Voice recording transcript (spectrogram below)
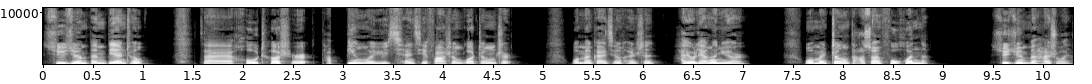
徐军本辩称，在候车时他并未与前妻发生过争执，我们感情很深，还有两个女儿，我们正打算复婚呢。徐军本还说呀，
